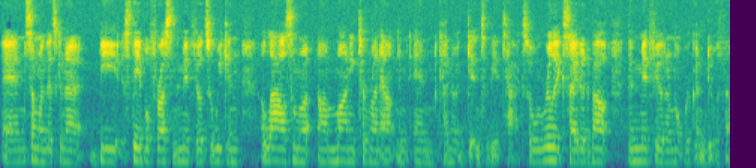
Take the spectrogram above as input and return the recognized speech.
and someone that's going to be stable for us in the midfield so we can allow some uh, to run out and, and kind of get into the attack. So we're really excited about the midfield and what we're going to do with them.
